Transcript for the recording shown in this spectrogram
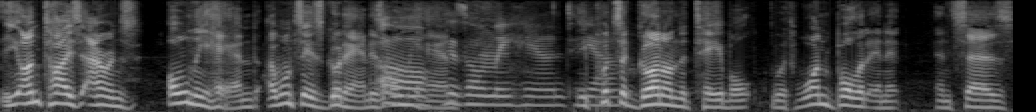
He unties Aaron's only hand. I won't say his good hand, his oh, only hand. his only hand. he yeah. puts a gun on the table with one bullet in it and says,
